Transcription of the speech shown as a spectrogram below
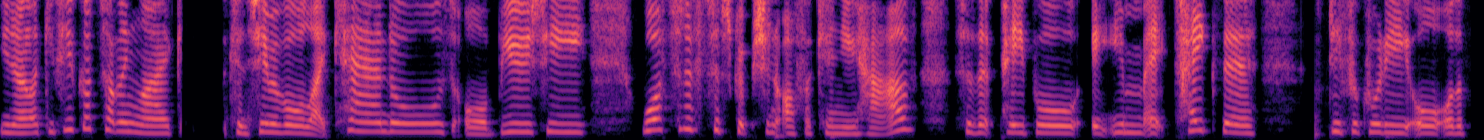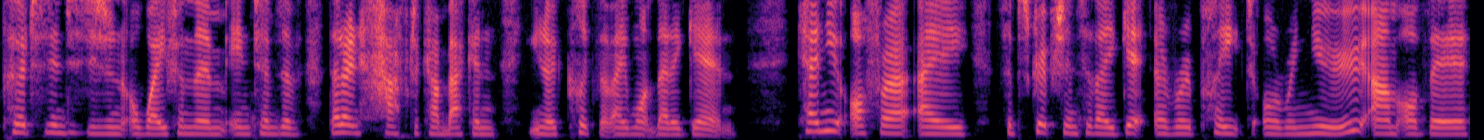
You know, like if you've got something like consumable like candles or beauty what sort of subscription offer can you have so that people you may take the difficulty or, or the purchasing decision away from them in terms of they don't have to come back and you know click that they want that again. Can you offer a subscription so they get a repeat or renew um, of their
